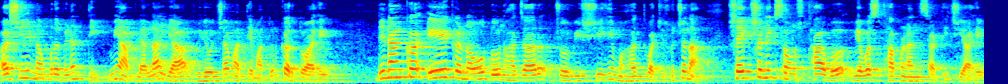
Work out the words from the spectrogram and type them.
अशी नम्र विनंती मी आपल्याला या व्हिडिओच्या माध्यमातून करतो आहे. दिनांक एक नऊ दोन हजार चोवीसची ही महत्त्वाची सूचना शैक्षणिक संस्था व व्यवस्थापनांसाठीची आहे.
